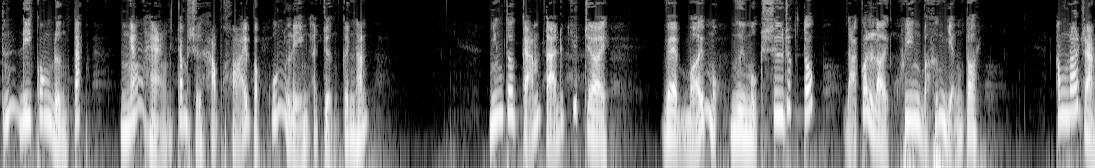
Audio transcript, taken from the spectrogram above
tính đi con đường tắt, ngắn hạn trong sự học hỏi và huấn luyện ở trường Kinh Thánh. Nhưng tôi cảm tạ Đức Chúa Trời về bởi một người mục sư rất tốt đã có lời khuyên và hướng dẫn tôi. Ông nói rằng,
